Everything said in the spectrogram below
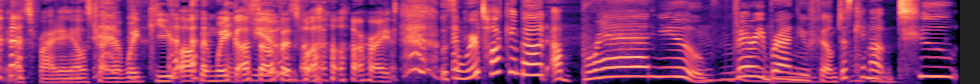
it's Friday. I was trying to wake you up and wake us up as well. All right. So we're talking about a brand new, very brand new film. Just came out two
